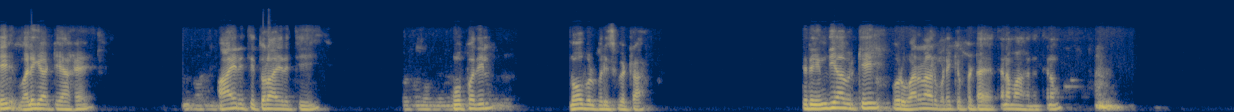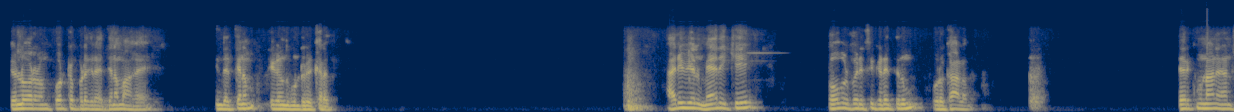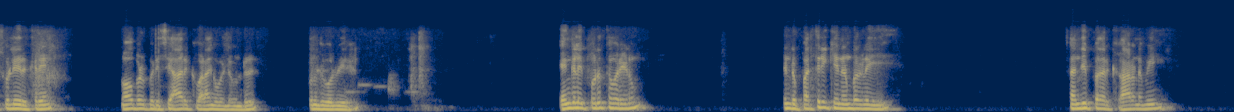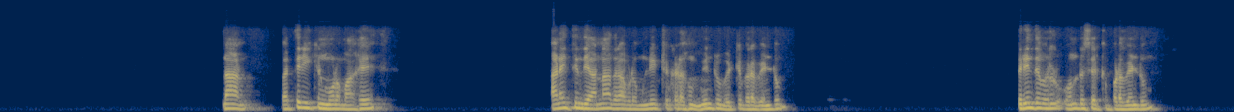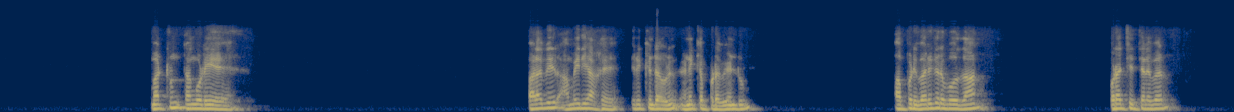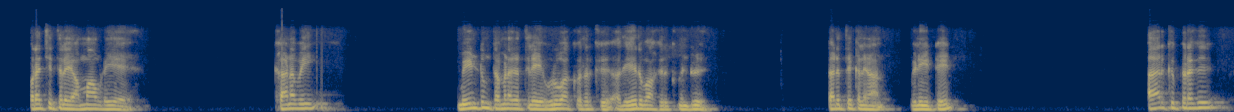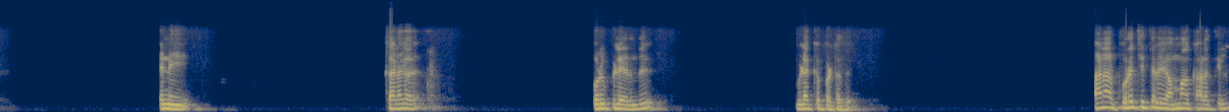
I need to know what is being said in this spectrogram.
வழிகாட்டியாக ஆயிரத்தி தொள்ளாயிரத்தி முப்பதில் நோபல் பரிசு பெற்றார். இது இந்தியாவிற்கே ஒரு வரலாறு படைக்கப்பட்ட தினமாக இந்த தினம். எல்லோரும் போற்றப்படுகிற தினமாக இந்த தினம் திகழ்ந்து கொண்டிருக்கிறது. அறிவியல் மேதைக்கு நோபல் பரிசு கிடைத்ததும் ஒரு காலம். இதற்கு முன்னால் நான் சொல்லியிருக்கிறேன் நோபல் பரிசு யாருக்கு வழங்க வேண்டும் என்று புரிந்து கொள்வீர்கள். எங்களை பொறுத்தவரையிலும் இன்று பத்திரிகை நண்பர்களை சந்திப்பதற்கு காரணமே நான் பத்திரிகையின் மூலமாக அனைத்து இந்திய அண்ணா திராவிட முன்னேற்றக் கழகம் மீண்டும் வெற்றி பெற வேண்டும். பிரிந்தவர்கள் ஒன்று சேர்க்கப்பட வேண்டும். மற்றும் தங்களுடைய பல பேர் அமைதியாக இருக்கின்றவர்கள் இணைக்கப்பட வேண்டும். அப்படி வருகிற போதுதான் புரட்சி தலைவர் புரட்சி தலைவர் அம்மாவுடைய கனவை மீண்டும் தமிழகத்திலே உருவாக்குவதற்கு அது ஏதுவாக இருக்கும் என்று கருத்துக்களை நான் வெளியிட்டேன். அதற்கு பிறகு என்னை கழக பொறுப்பிலிருந்து விளக்கப்பட்டது ஆனால் புரட்சித்தலைவி அம்மா காலத்தில்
